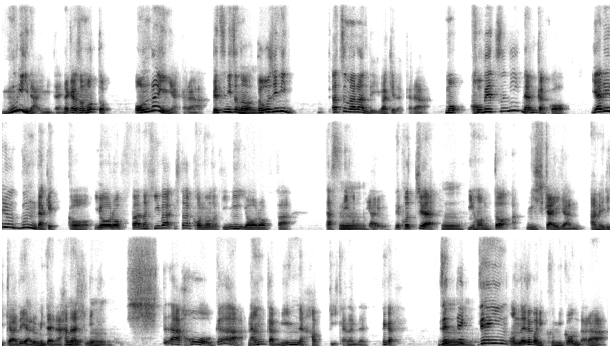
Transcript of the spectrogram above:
無理ないみたいな。だからそのもっとオンラインやから、別にそのうん同時に集まらんでいいわけだから、もう個別になんかこう、やれる分だけこう、ヨーロッパの日は人はこの時にヨーロッパ足す日本でやる。で、こっちはうん日本と西海岸、アメリカでやるみたいな話にうんうんした方が、なんかみんなハッピーかなみたいな。なんか、絶対うん全員同じところに組み込んだら、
